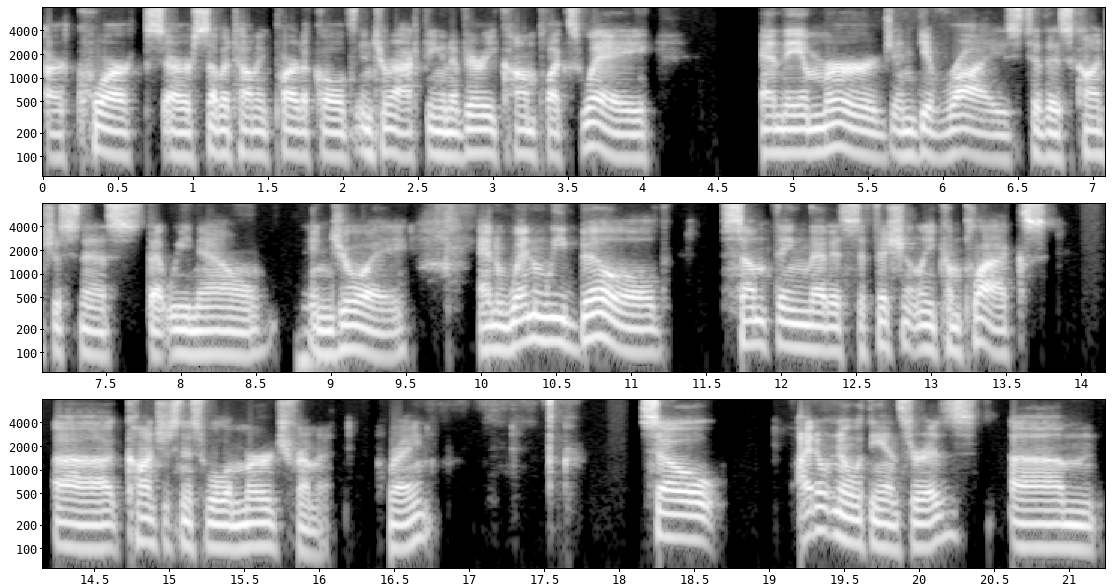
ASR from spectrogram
our quarks our subatomic particles interacting in a very complex way and they emerge and give rise to this consciousness that we now enjoy. And when we build something that is sufficiently complex uh, consciousness will emerge from it right? So i don't know what the answer is. Um,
